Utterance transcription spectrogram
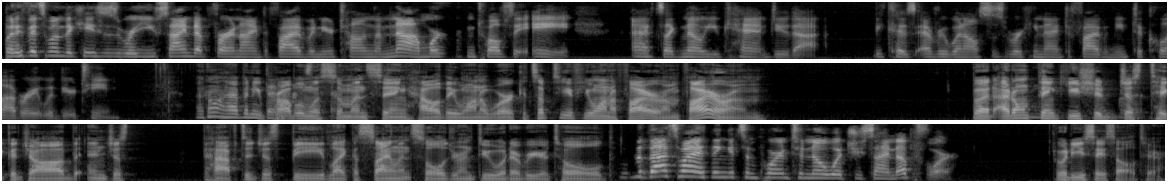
But if it's one of the cases where you signed up for a nine to five and you're telling them, "Nah, I'm working twelve to 8, and it's like, "No, you can't do that." Because everyone else is working nine to five and need to collaborate with your team. I don't have any then problem with fair. someone saying how they want to work. It's up to you if you want to fire them. Fire them. But I don't think you should just take a job and just have to just be like a silent soldier and do whatever you're told. But that's why I think it's important to know what you signed up for. What do you say, Solitair?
